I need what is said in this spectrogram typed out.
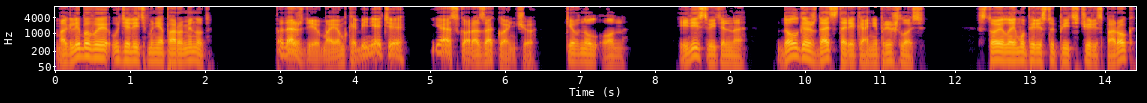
«Могли бы вы уделить мне пару минут?» «Подожди в моем кабинете, я скоро закончу», — кивнул он. И действительно, долго ждать старика не пришлось. Стоило ему переступить через порог,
